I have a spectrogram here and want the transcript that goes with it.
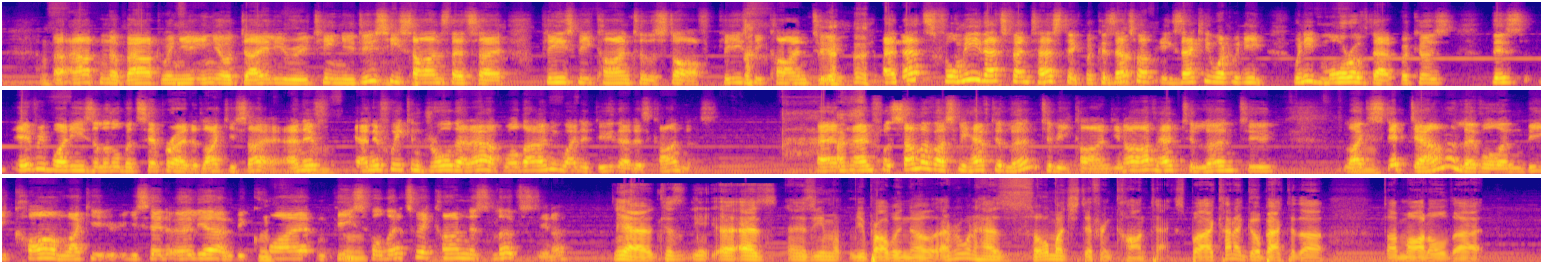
uh, out and about when you're in your daily routine. You do see signs that say, "Please be kind to the staff. Please be kind to." yeah. And that's for me. That's fantastic because that's what exactly what we need. We need more of that because there's everybody's a little bit separated, like you say. And if and if we can draw that out, well, the only way to do that is kindness. And just- and for some of us, we have to learn to be kind. You know, I've had to learn to like Mhm. step down a level and be calm, like you, you said earlier, and be Mm. quiet and peaceful. That's where kindness lives. You know. Yeah, because as as you you probably know, everyone has so much different context. But I kind of go back to the the model that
